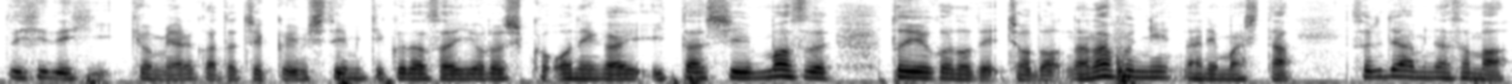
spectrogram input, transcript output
ぜひぜひ興味ある方チェックしてみてください。よろしくお願いいたします。ということで、ちょうど7分になりました。それでは皆様、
